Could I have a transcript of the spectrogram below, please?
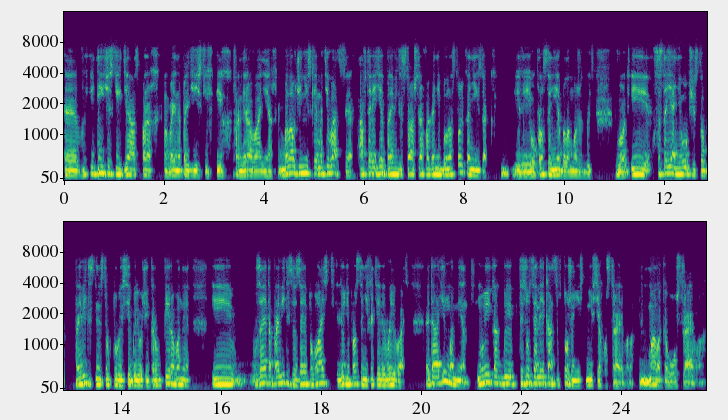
э, в этнических диаспорах, военно-политических их формированиях была очень низкая мотивация. Авторитет правительства Ашрафа Гани был настолько низок, или его просто не было, может быть, вот. И состояние общества правительственные структуры все были очень коррумпированы, и за это правительство, за эту власть люди просто не хотели воевать. Это один момент. Ну и как бы присутствие американцев тоже не, не всех устраивало. Мало кого устраивало.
